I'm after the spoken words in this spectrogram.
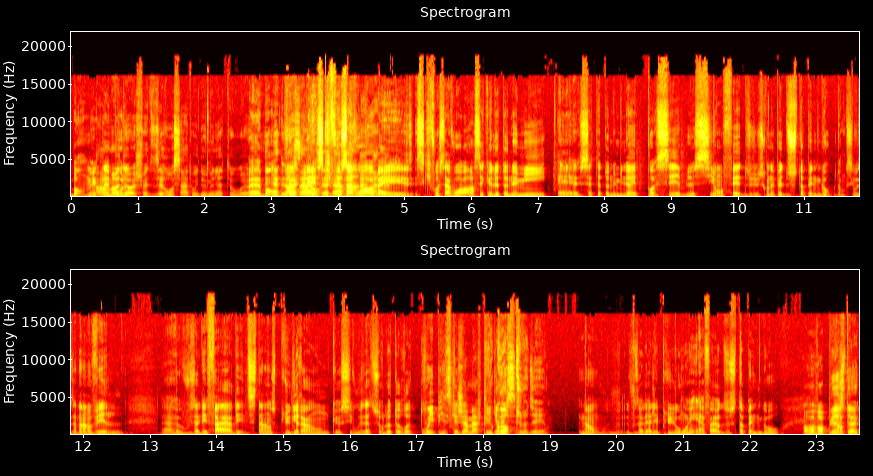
Bon, En maintenant, mode, pour... euh, je fais du 0 100 tous les deux minutes ou... euh, Euh, bon, Non, là, ça, ben, ce qu'il faut savoir, ben, ce qu'il faut savoir, c'est que l'autonomie, cette autonomie-là est possible si on fait du, ce qu'on appelle du stop and go. Donc, si vous êtes en ville, euh, vous allez faire des distances plus grandes que si vous êtes sur l'autoroute. Oui, puis ce que j'ai remarqué... Plus que courte, tu veux dire? Non, vous, vous allez aller plus loin à faire du stop and go. On va avoir plus Donc, de...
